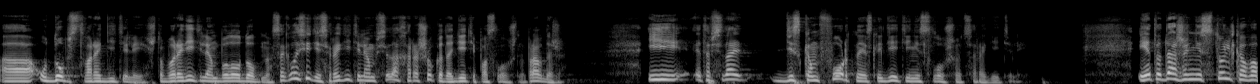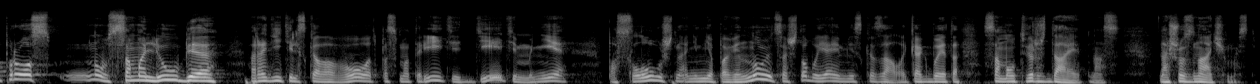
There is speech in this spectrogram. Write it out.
э, удобства родителей, чтобы родителям было удобно. Согласитесь, родителям всегда хорошо, когда дети послушны, правда же? И это всегда дискомфортно, если дети не слушаются родителей. И это даже не столько вопрос ну, самолюбия родительского. Вот, посмотрите, дети мне послушны, они мне повинуются, что бы я им ни сказал. И как бы это самоутверждает нас нашу значимость.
